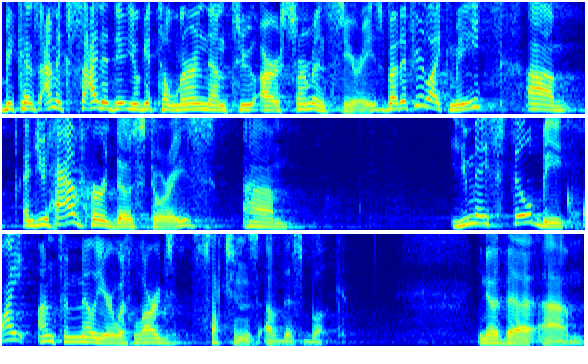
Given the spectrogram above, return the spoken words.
because I'm excited that you'll get to learn them through our sermon series. But if you're like me, um, and you have heard those stories, um, you may still be quite unfamiliar with large sections of this book. You know, the um,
